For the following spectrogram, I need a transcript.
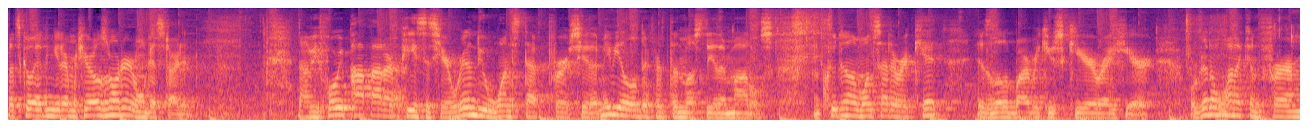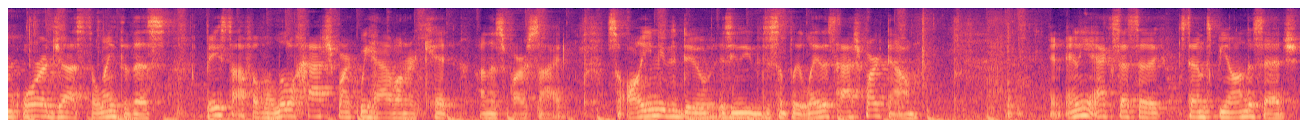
Let's go ahead and get our materials in order and we'll get started. Now before we pop out our pieces here, we're gonna do one step first here that may be a little different than most of the other models. Included on one side of our kit is a little barbecue skewer right here. We're gonna wanna confirm or adjust the length of this based off of a little hatch mark we have on our kit on this far side. So all you need to do is you need to just simply lay this hatch mark down and any excess that extends beyond this edge,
